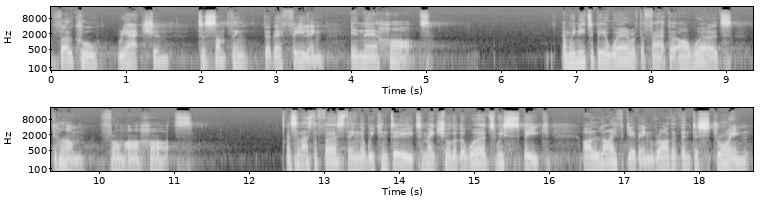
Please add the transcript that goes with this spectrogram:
vocal reaction to something that they're feeling in their heart. And we need to be aware of the fact that our words come from our hearts. And so that's the first thing that we can do to make sure that the words we speak are life giving rather than destroying.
